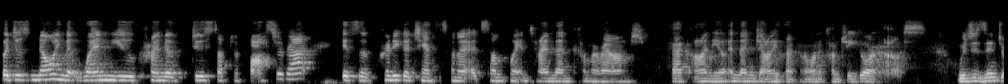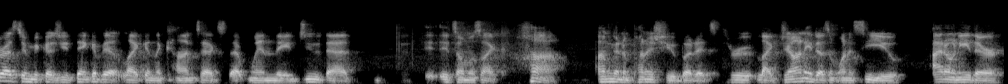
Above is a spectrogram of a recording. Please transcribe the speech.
but just knowing that when you kind of do stuff to foster that it's a pretty good chance it's going to at some point in time then come around back on you and then johnny's not going to want to come to your house which is interesting because you think of it like in the context that when they do that it's almost like huh i'm going to punish you but it's through like johnny doesn't want to see you i don't either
